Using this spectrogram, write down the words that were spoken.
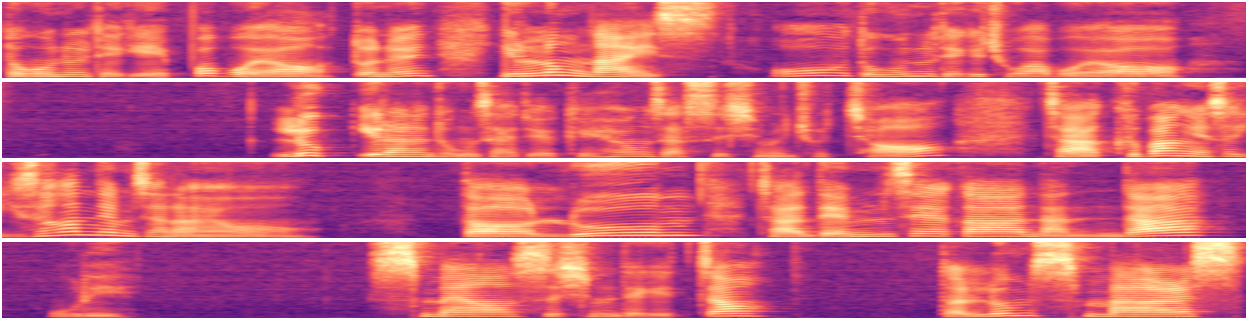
너 오늘 되게 예뻐 보여. 또는 you look nice. 오, 너 오늘 되게 좋아 보여. look이라는 동사도 이렇게 형용사 쓰시면 좋죠. 자, 그 방에서 이상한 냄새 나요. The room. 자, 냄새가 난다. 우리 smell 쓰시면 되겠죠? The room smells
